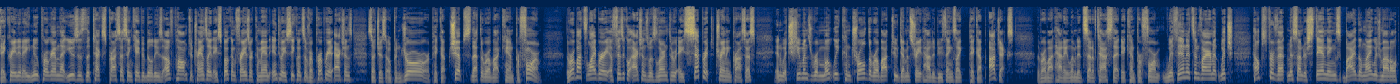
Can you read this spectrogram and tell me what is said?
They created a new program that uses the text processing capabilities of PaLM to translate a spoken phrase or command into a sequence of appropriate actions, such as open drawer or pick up chips, that the robot can perform. The robot's library of physical actions was learned through a separate training process in which humans remotely controlled the robot to demonstrate how to do things like pick up objects. The robot had a limited set of tasks that it can perform within its environment, which helps prevent misunderstandings by the language model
